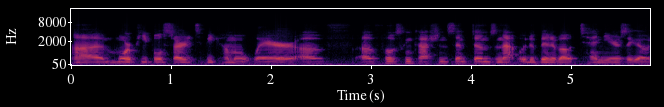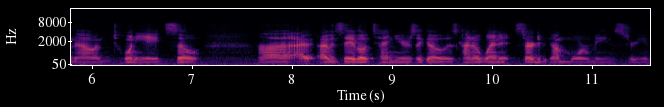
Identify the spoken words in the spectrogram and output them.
uh, more people started to become aware of of post concussion symptoms, and that would have been about 10 years ago. Now I'm 28, so uh, I, I, would say about 10 years ago is kind of when it started to become more mainstream.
